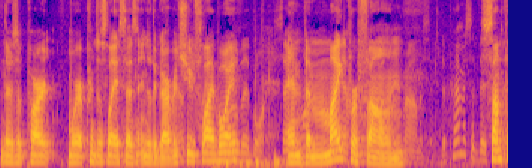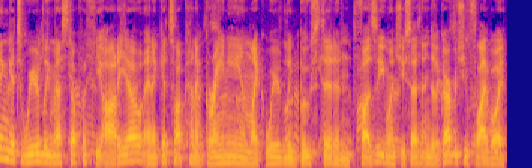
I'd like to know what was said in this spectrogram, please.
there's a part where Princess Leia says, "Into the garbage okay, chute, a fly boy." bit boring. Second and the microphone- promising. The premise of this Something gets weirdly messed up with the audio, and it gets all kind of grainy and like weirdly boosted and fuzzy when she says, "Into the garbage chute, flyboy.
